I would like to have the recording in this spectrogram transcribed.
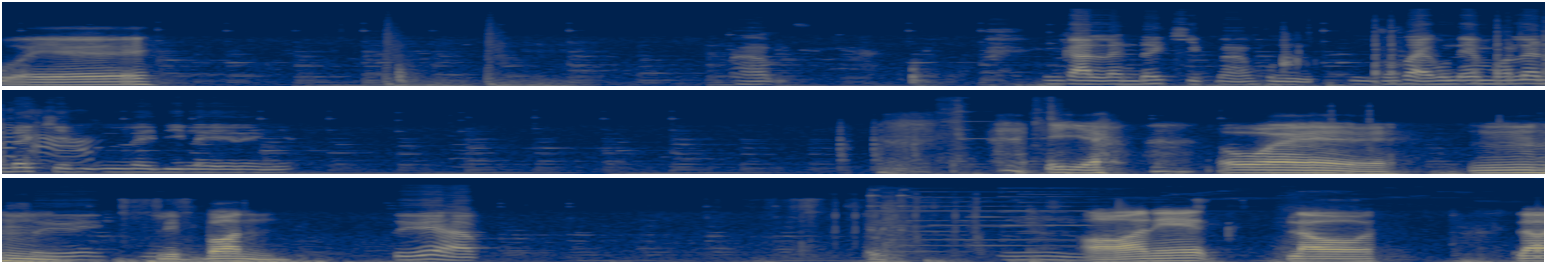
โว้ยเอ้ยครับเป็นการเรนเดอร์คลิปนะครับคุณสงสัยคุณเอ็มเขาเรนเดอร์คลิปเลยดีเลยอะไรอย่างเงี้ยไอ้เหี้ยโอ้ย อืมซื้อลิบบอน ซื้อครับอืมอ๋ออันนี้เรา เรา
